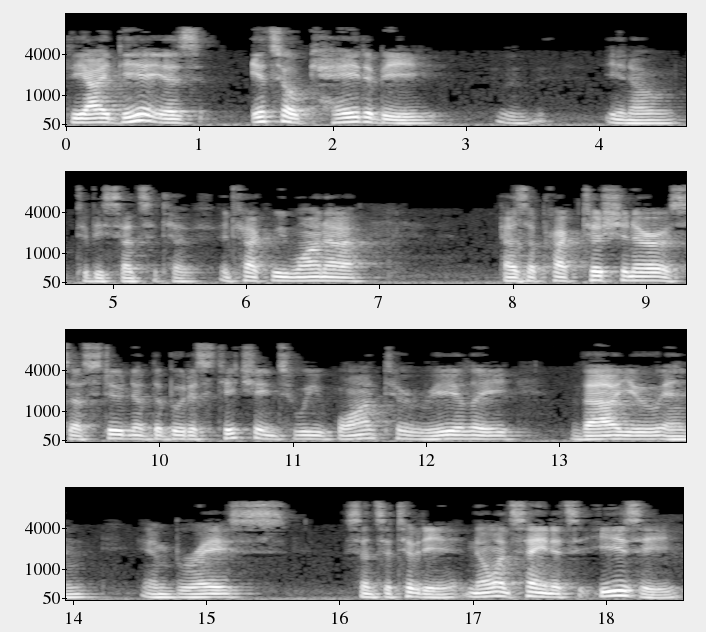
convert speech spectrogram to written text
the idea is it's okay to be, you know, to be sensitive. In fact, we want to, as a practitioner, as a student of the Buddhist teachings, we want to really value and embrace sensitivity. No one's saying it's easy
